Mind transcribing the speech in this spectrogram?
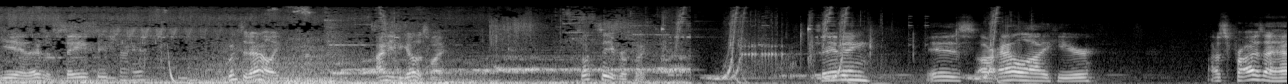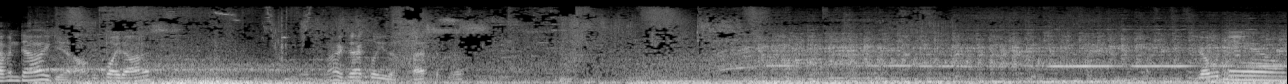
Yeah, there's a save station out here. Coincidentally, I need to go this way. So let's save real quick. Saving is our ally here. I'm surprised I haven't died yet, I'll be quite honest. Not exactly the best at this. Go down.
